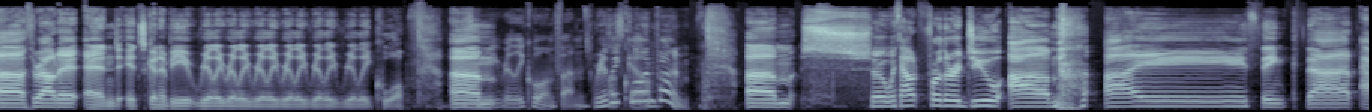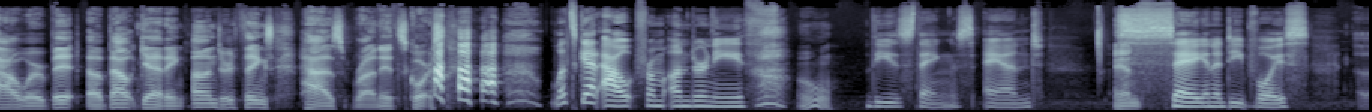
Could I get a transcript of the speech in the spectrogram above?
uh, throughout it, and it's gonna be really, really, really, really, really, really cool. Um, Be really cool and fun. really Let's cool go. and fun. Um, so without further ado, um, I think that our bit about getting under things has run its course. Let's get out from underneath oh, these things and and say in a deep voice, uh,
